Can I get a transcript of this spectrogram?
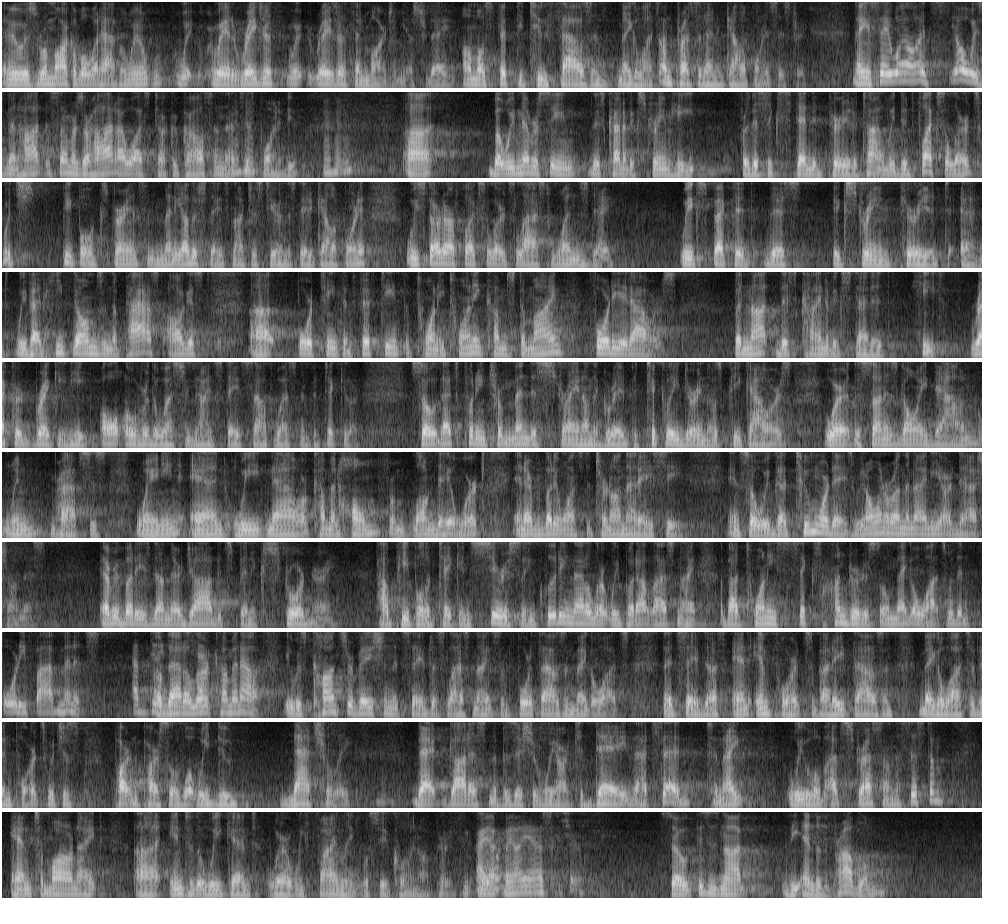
it was remarkable what happened. We, we, we had a razor, razor thin margin yesterday, almost 52,000 megawatts, unprecedented in California's history. Now you say, well, it's always been hot. The summers are hot. I watch Tucker Carlson. That's mm-hmm. his point of view. Mm-hmm. Uh, but we've never seen this kind of extreme heat for this extended period of time. We did flex alerts, which people experience in many other states, not just here in the state of California. We started our flex alerts last Wednesday. We expected this extreme period to end. We've had heat domes in the past. August uh, 14th and 15th of 2020 comes to mind, 48 hours, but not this kind of extended heat, record breaking heat all over the western United States, Southwest in particular. So that's putting tremendous strain on the grid, particularly during those peak hours where the sun is going down, wind perhaps is waning, and we now are coming home from long day of work, and everybody wants to turn on that AC. And so we've got two more days. We don't want to run the 90 yard dash on this. Everybody's done their job. It's been extraordinary how people have taken seriously, including that alert we put out last night about 2,600 or so megawatts within 45 minutes of, of that alert texts. coming out. It was conservation that saved us last night, some 4,000 megawatts that saved us, and imports, about 8,000 megawatts of imports, which is part and parcel of what we do naturally, that got us in the position we are today. That said, tonight we will have stress on the system, and tomorrow night, uh, into the weekend where we finally will see a cooling off period. May, I, may I ask? Sure. So, this is not the end of the problem.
